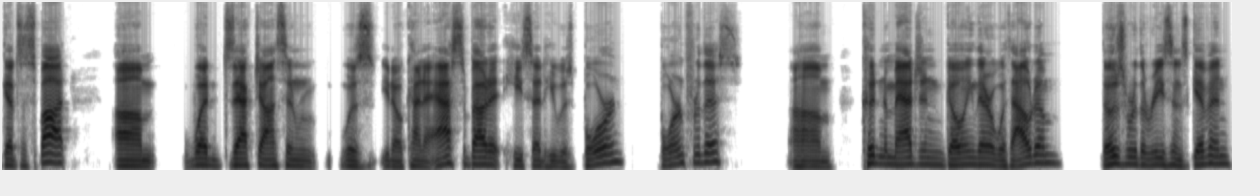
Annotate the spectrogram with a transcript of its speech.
gets a spot. Um, when Zach Johnson was, you know, kind of asked about it, he said he was born born for this. Um, couldn't imagine going there without him. Those were the reasons given.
